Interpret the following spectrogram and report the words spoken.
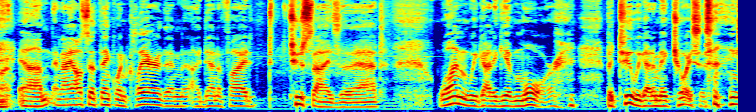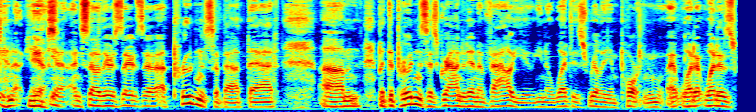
Right. Um, and I also think when Claire then identified two sides of that, one, we got to give more, but two, we got to make choices. you know, yes. You know, and so there's there's a, a prudence about that, um, but the prudence is grounded in a value. You know, what is really important. What what is,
